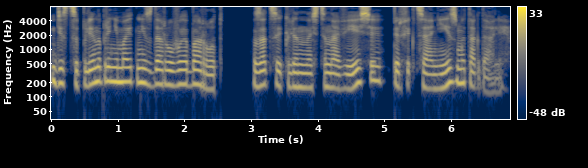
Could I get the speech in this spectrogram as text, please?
Дисциплина принимает нездоровый оборот. Зацикленность на весе, перфекционизм и так далее.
